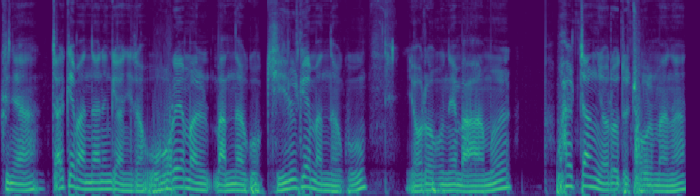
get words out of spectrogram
그냥 짧게 만나는 게 아니라 오래 말, 만나고 길게 만나고 여러분의 마음을 활짝 열어도 좋을 만한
